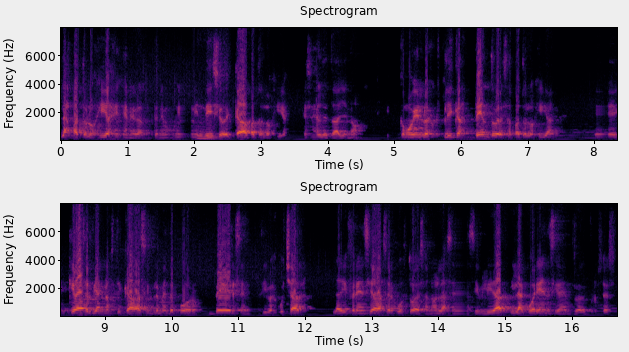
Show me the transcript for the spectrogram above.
las patologías en general, tenemos un indicio de cada patología, ese es el detalle, ¿no? Como bien lo explicas, dentro de esa patología, eh, que va a ser diagnosticada simplemente por ver, sentir o escuchar, la diferencia va a ser justo esa, ¿no? La sensibilidad y la coherencia dentro del proceso,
